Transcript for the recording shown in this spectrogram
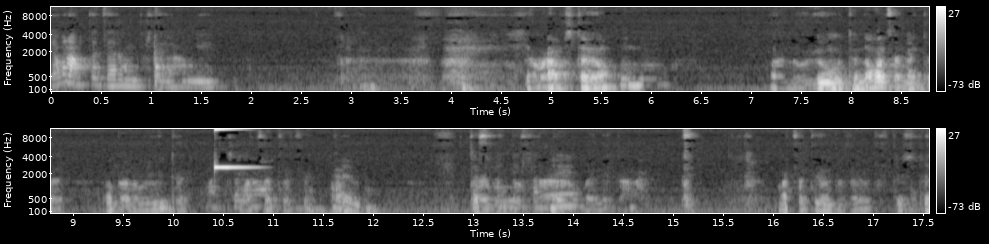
ямар амттай зарим миний дуртай хамгийн ямар амттай юу? Аа. Нөгөө юу мөтө ногоон цай мэт дундаа нөгөө юу те. Мацаатай тийм. Ванила дуртай те. ванила. Мацаатай юм даа юу дуртай шүү те.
